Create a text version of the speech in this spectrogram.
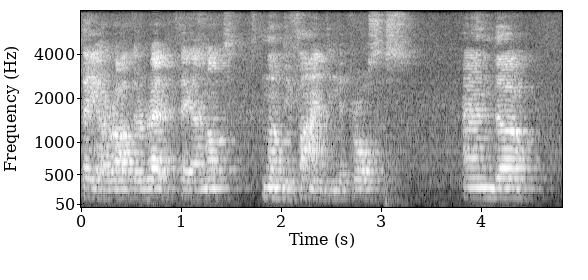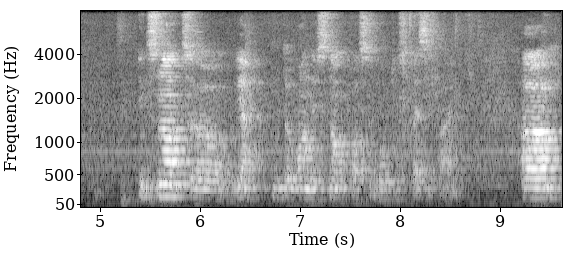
they are rather red, they are not, not defined in the process. And uh, it's not, yeah, the one is not possible to specify. Um,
